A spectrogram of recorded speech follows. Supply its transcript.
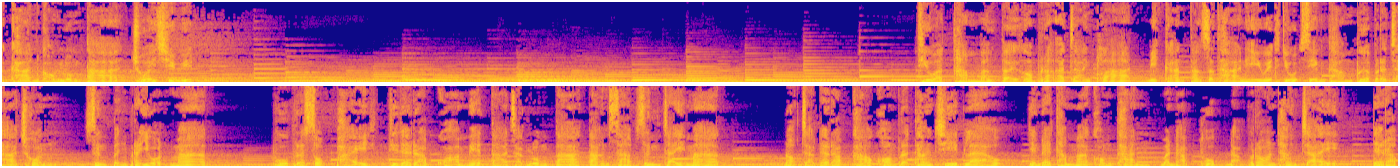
าคารของหลวงตาช่วยชีวิต ที่วัดถ้ำบางเตยของพระอาจารย์คลาดมีการตั้งสถานีวิทยุเสียงธรรมเพื่อประชาชน ซึ่งเป็นประโยชน์มาก ผู้ประสบภัยที่ได้รับความเมตตาจากหลวงตาต่างซาบซึ้งใจมาก นอกจากได้รับข้าวของประทังชีพแล้ว ยังได้ธรรมะของท่านมาดับทุกข์ดับร้อนทางใจ ได้รับ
